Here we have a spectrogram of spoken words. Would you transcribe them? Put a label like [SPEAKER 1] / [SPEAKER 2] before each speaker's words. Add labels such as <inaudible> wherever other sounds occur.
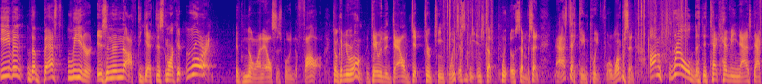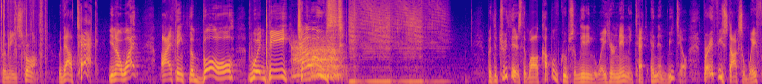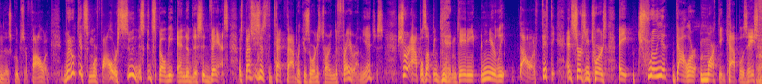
[SPEAKER 1] Even the best leader isn't enough to get this market roaring if no one else is willing to follow. Don't get me wrong. The day where the Dow dipped 13 points, S&P inched up 0.07%, Nasdaq gained 0.41%. I'm thrilled that the tech-heavy Nasdaq remains strong. Without tech, you know what? I think the bull would be toast. But the truth is that while a couple of groups are leading the way here, namely tech and then retail, very few stocks away from those groups are following. If we don't get some more followers soon, this could spell the end of this advance, especially since the tech fabric is already starting to fray around the edges. Sure, Apple's up again, gaining nearly $1.50 and surging towards a trillion dollar market capitalization.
